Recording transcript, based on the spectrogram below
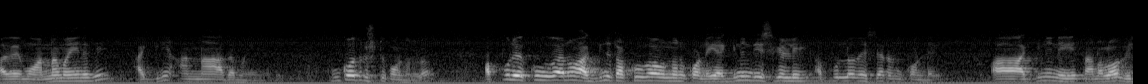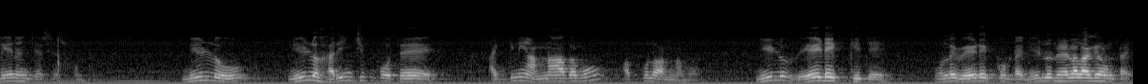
అవేమో అన్నమైనది అగ్ని అన్నాదమైనది. ఇంకో దృష్టికోణంలో అప్పులు ఎక్కువగానో అగ్ని తక్కువగా ఉందనుకోండి అగ్నిని తీసుకెళ్ళి అప్పుల్లో వేశారనుకోండి ఆ అగ్నిని తనలో విలీనం చేసేసుకుంటుంది. నీళ్ళు నీళ్ళు హరించుకుపోతే అగ్ని అన్నాదము అప్పులు అన్నము. నీళ్ళు వేడెక్కితే ఓన్లీ వేడెక్కి ఉంటాయి నీళ్ళు నీళ్ళలాగే ఉంటాయి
